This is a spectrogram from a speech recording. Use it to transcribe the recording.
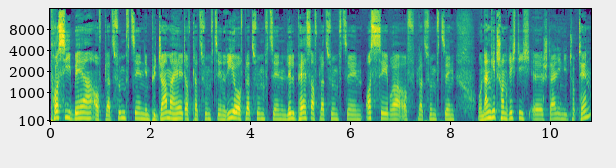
Posse Bär auf Platz 15, den Pyjama Held auf Platz 15, Rio auf Platz 15, Little Pass auf Platz 15, Ostzebra auf Platz 15. Und dann geht schon richtig äh, steil in die Top 10.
